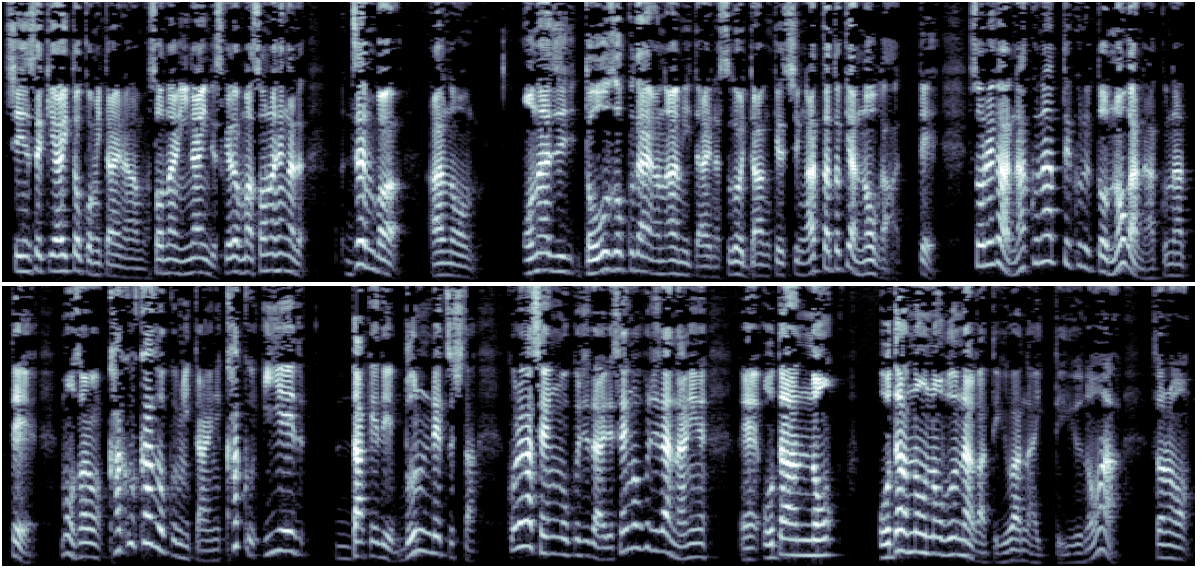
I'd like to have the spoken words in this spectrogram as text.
親戚やいとこみたいな、そんなにいないんですけど、まあその辺が、全部、あの、同じ同族だよな、みたいなすごい団結心があった時はのがあって、それがなくなってくるとのがなくなって、もうその各家族みたいに各家だけで分裂した。これが戦国時代で、戦国時代は何ね、えー織田の、織田の信長って言わないっていうのは、その、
